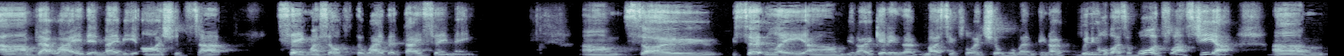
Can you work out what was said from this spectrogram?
um, that way, then maybe I should start seeing myself the way that they see me. Um, so certainly, um, you know, getting the most influential woman, you know, winning all those awards last year, um,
